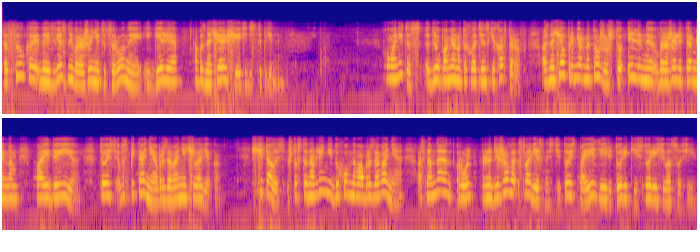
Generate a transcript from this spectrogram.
со ссылкой на известные выражения Цицерона и Гелия, обозначающие эти дисциплины. Хуманитас для упомянутых латинских авторов означал примерно то же, что эллины выражали термином «паидеия», то есть воспитание и образование человека. Считалось, что в становлении духовного образования основная роль принадлежала словесности, то есть поэзии, риторике, истории философии.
